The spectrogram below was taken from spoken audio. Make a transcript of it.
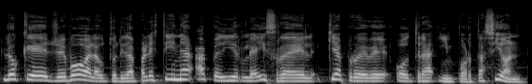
lo que llevó a la autoridad palestina a pedirle a Israel que apruebe otra importación.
